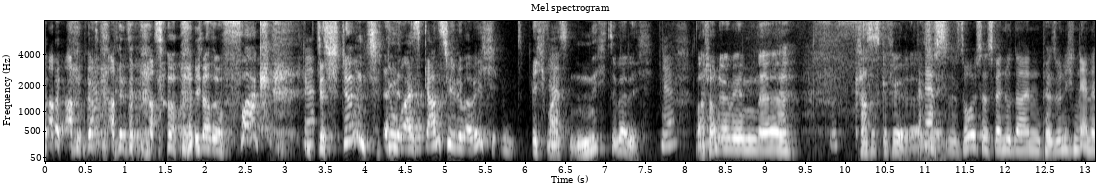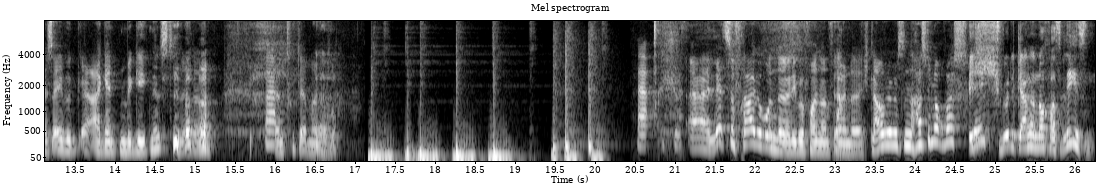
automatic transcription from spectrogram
so, ich dachte so, fuck, das stimmt. Du weißt ganz viel über mich. Ich weiß nichts über dich. Ja. War schon irgendwie ein äh, krasses Gefühl. Das ist, so ist es, wenn du deinen persönlichen NSA-Agenten begegnest. Ne, dann, dann tut der immer nur so. Ja, Äh, letzte Fragerunde, liebe Freunde und Freunde. Ich glaube, wir müssen. Hast du noch was? Jake? Ich würde gerne noch was lesen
